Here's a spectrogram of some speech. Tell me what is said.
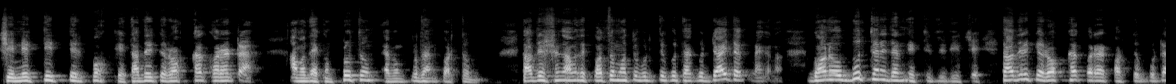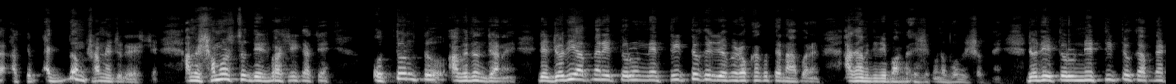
সেই নেতৃত্বের পক্ষে তাদেরকে রক্ষা করাটা আমাদের এখন প্রথম এবং প্রধান কর্তব্য। তাদের সঙ্গে আমাদের কত মতবর্তী থাকুক, যাই থাক না কেন, গণ অভ্যুত্থানে যারা নেতৃত্ব দিচ্ছে তাদেরকে রক্ষা করার কর্তব্যটা আজকে একদম সামনে চলে এসছে। আমি সমস্ত দেশবাসীর কাছে অত্যন্ত আবেদন জানায় যে যদি আপনার এই তরুণ নেতৃত্বকে যদি আপনি রক্ষা করতে না পারেন আগামী দিনে বাংলাদেশে কোনো ভবিষ্যৎ নেই। যদি এই তরুণ নেতৃত্বকে আপনার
